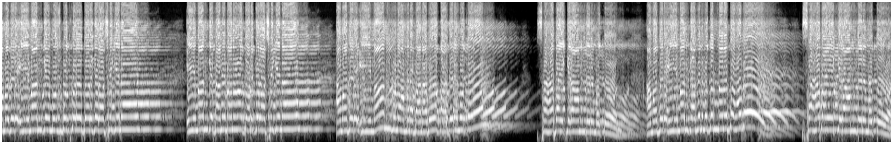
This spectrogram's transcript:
আমাদের মজবুত করার দরকার আছে কিনা? ইমানকে দামে বানানোর দরকার আছে কিনা? আমাদের ইমান আমরা বানাবো তাদের মতন? সাহাবাই কেরামদের মতন। আমাদের ইমান কাদের মতন বানাতে হবে? সাহাবাই কেরামদের মতন।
